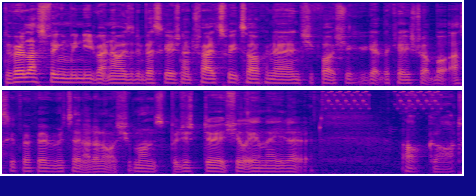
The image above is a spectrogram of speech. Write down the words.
The very last thing we need right now is an investigation. I tried sweet talking her and she thought she could get the case dropped, but asking for a favour in return. I don't know what she wants, but just do it. She'll alienate it. Oh, God.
